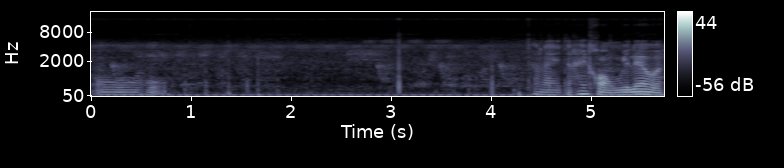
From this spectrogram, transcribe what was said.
โอ้โห เท่าไรจะให้ของวิเลวเหรอ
